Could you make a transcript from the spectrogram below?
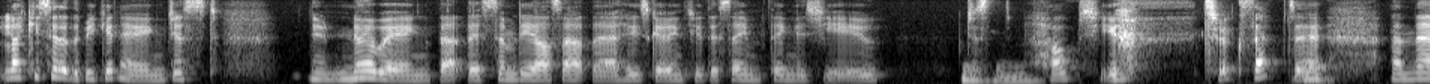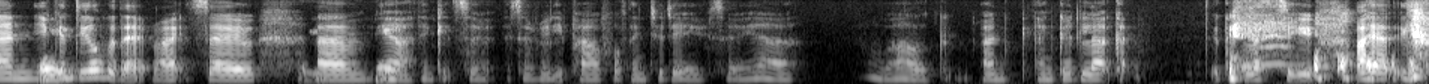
like you said at the beginning just you know, knowing that there's somebody else out there who's going through the same thing as you just mm-hmm. helps you to accept it and then you can deal with it right? So um, yeah. i think it's a it's a really powerful thing to do. So yeah. Oh, well and and good luck. Good luck to you. I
